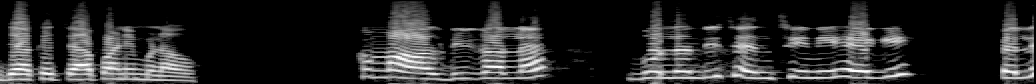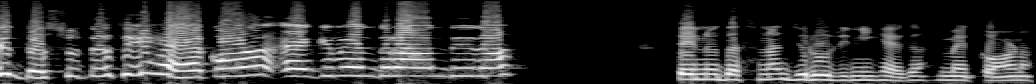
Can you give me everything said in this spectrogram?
ਜਾ ਕੇ ਚਾਹ ਪਾਣੀ ਬਣਾਓ। ਕਮਾਲ ਦੀ ਗੱਲ ਹੈ। ਬੋਲਣ ਦੀ ਸੈਂਸ ਹੀ ਨਹੀਂ ਹੈਗੀ। ਪਹਿਲੇ ਦੱਸੋ ਤਾਂ ਸਹੀ ਹੈ ਕੌਣ? ਐ ਕਿਵੇਂ ਅੰਦਰ ਆਉਂਦੇ ਦਾ ਤੈਨੂੰ ਦੱਸਣਾ ਜ਼ਰੂਰੀ ਨਹੀਂ ਹੈਗਾ ਮੈਂ ਕੌਣ ਆ।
